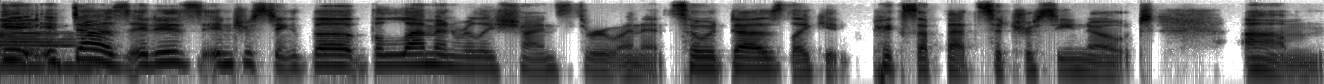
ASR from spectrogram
It, it, um, does. It is interesting. The the lemon really shines through in it. So it does like it picks up that citrusy note. Um,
